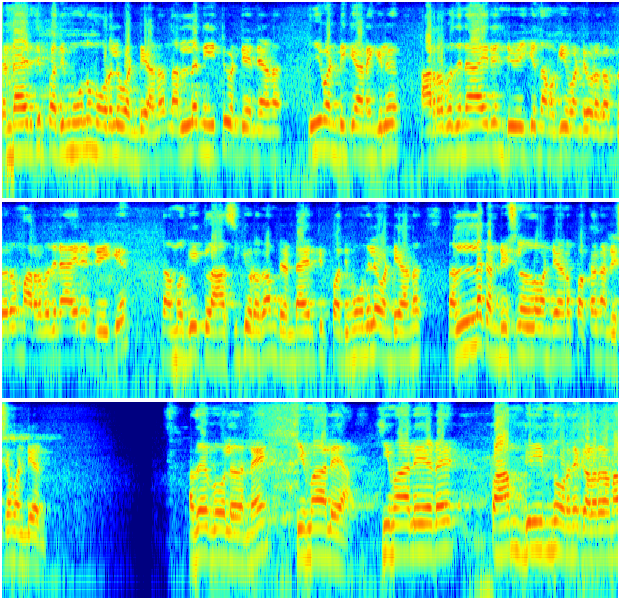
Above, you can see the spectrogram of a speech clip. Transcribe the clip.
രണ്ടായിരത്തി പതിമൂന്ന് മോഡൽ വണ്ടിയാണ്. നല്ല നീറ്റ് വണ്ടി തന്നെയാണ്. ഈ വണ്ടിക്കാണെങ്കിൽ അറുപതിനായിരം രൂപയ്ക്ക് നമുക്ക് ഈ വണ്ടി കൊടുക്കാം. വെറും അറുപതിനായിരം രൂപയ്ക്ക് നമുക്ക് ഈ ക്ലാസിക്ക് തുടങ്ങാം. രണ്ടായിരത്തി പതിമൂന്നിലെ വണ്ടിയാണ്. നല്ല കണ്ടീഷനിലുള്ള വണ്ടിയാണ്. പക്ക കണ്ടീഷൻ വണ്ടിയാണ്. അതേപോലെ തന്നെ ഹിമാലയ. ഹിമാലയയുടെ പാം ഗ്രീൻ എന്ന് പറഞ്ഞ കളറാണ്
